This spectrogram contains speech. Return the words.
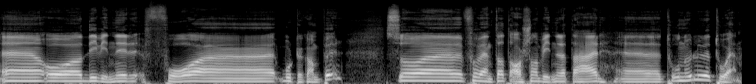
Eh, og de vinner få bortekamper. Så forvente at Arsenal vinner dette her. eh, 2-0 eller 2-1.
